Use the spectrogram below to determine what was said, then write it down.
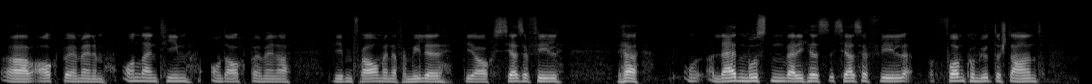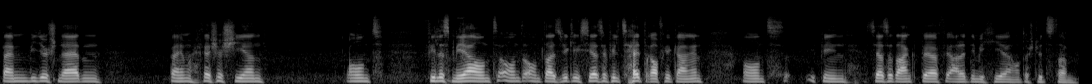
Äh, auch bei meinem Online-Team und auch bei meiner lieben Frau, meiner Familie, die auch sehr, sehr viel ja, leiden mussten, weil ich sehr, sehr viel vor dem Computer stand, beim Videoschneiden, beim Recherchieren und vieles mehr und, und, und da ist wirklich sehr, sehr viel Zeit drauf gegangen und ich bin sehr, sehr dankbar für alle, die mich hier unterstützt haben.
